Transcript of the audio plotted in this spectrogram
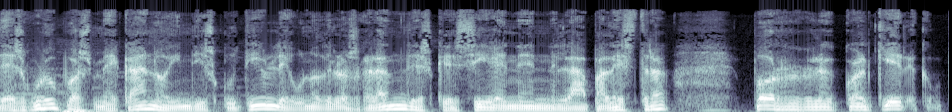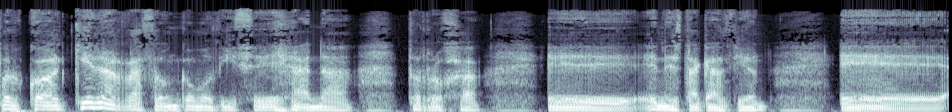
Grandes grupos, Mecano, indiscutible, uno de los grandes que siguen en la palestra, por cualquier, por cualquier razón, como dice Ana Torroja eh, en esta canción, eh,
